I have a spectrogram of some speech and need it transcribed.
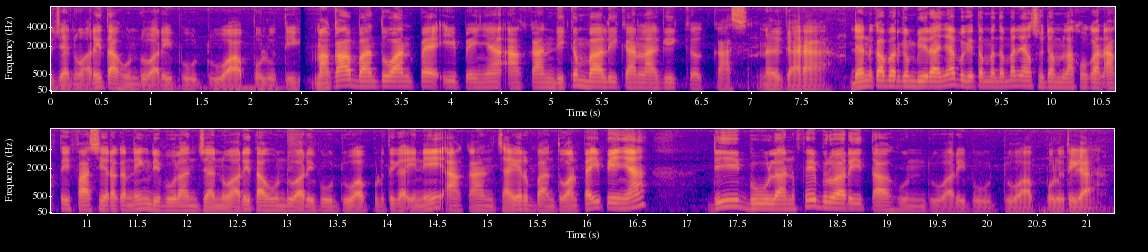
Januari tahun 2023. Maka bantuan PIP-nya akan dikembalikan lagi ke kas negara. Dan kabar gembiranya bagi teman-teman yang sudah melakukan aktivasi rekening di bulan Januari tahun 2023 ini akan cair bantuan PIP-nya di bulan Februari tahun 2023.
